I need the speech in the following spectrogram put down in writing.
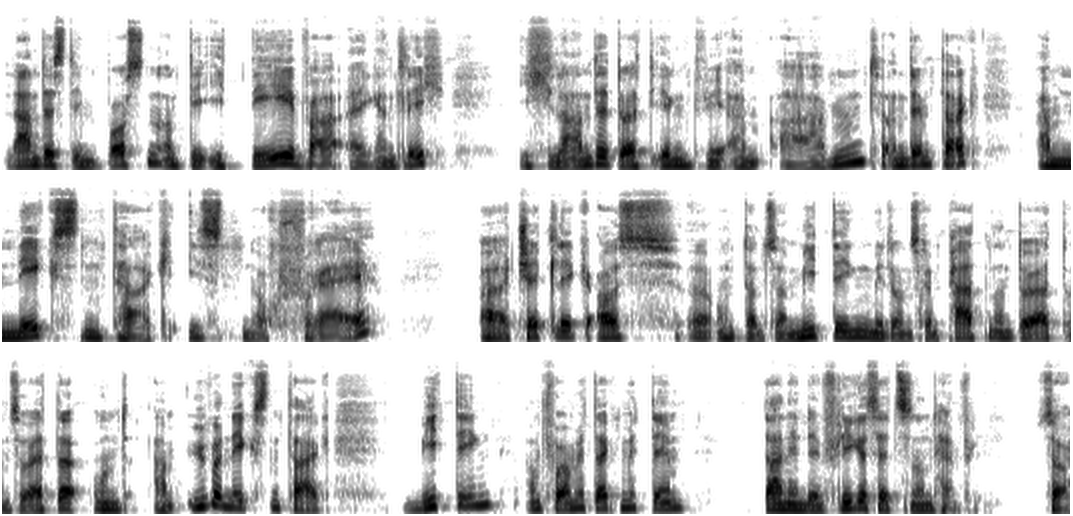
landest in Boston und die Idee war eigentlich, ich lande dort irgendwie am Abend an dem Tag. Am nächsten Tag ist noch frei. Äh, Jetlag aus äh, und dann so ein Meeting mit unseren Partnern dort und so weiter. Und am übernächsten Tag Meeting am Vormittag mit dem, dann in den Flieger setzen und heimfliegen. So,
